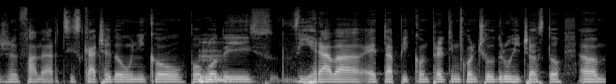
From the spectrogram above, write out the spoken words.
že fanár si skače do únikov po vody, mm. vyhráva etapy, kon, predtým končil druhý často. Um,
